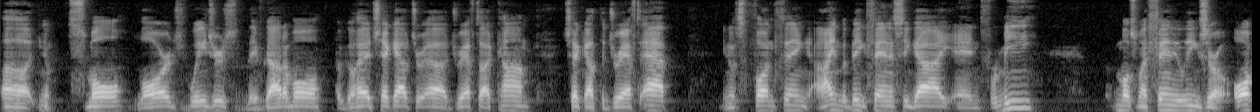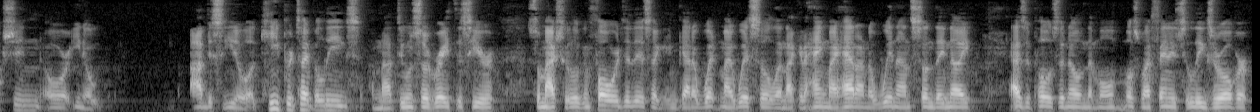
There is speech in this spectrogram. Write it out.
Uh, you know, small, large wagers, they've got them all. But go ahead, check out uh, draft.com, check out the draft app. You know, it's a fun thing. I'm a big fantasy guy, and for me, most of my fantasy leagues are auction or, you know, obviously, you know, a keeper type of leagues. I'm not doing so great this year. So I'm actually looking forward to this. I can kind of wet my whistle and I can hang my hat on a win on Sunday night, as opposed to knowing that most of my fantasy leagues are over.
